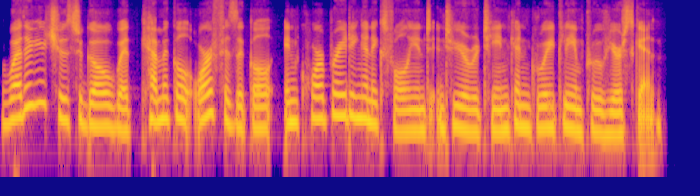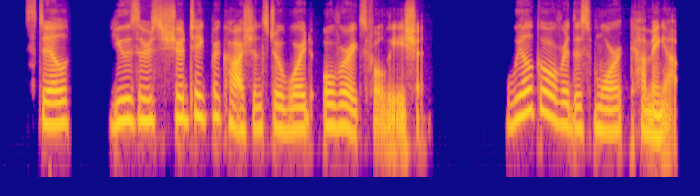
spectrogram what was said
Whether you choose to go with chemical or physical, incorporating an exfoliant into your routine can greatly improve your skin. Still, users should take precautions to avoid overexfoliation. We'll go over this more coming up.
